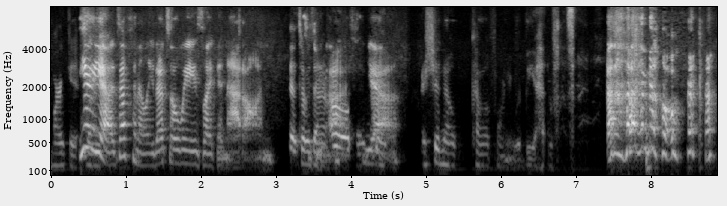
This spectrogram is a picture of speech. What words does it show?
market. Yeah, yeah, definitely. That's always like an add-on. That's always an add-on. Oh, okay, yeah. Cool. I should know California would be ahead of us. no. but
